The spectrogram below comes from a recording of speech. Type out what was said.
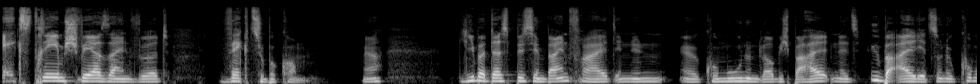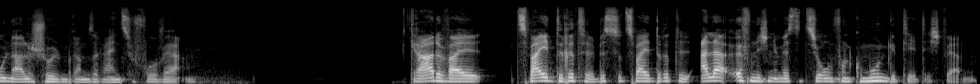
extrem schwer sein wird, wegzubekommen. Ja? Lieber das bisschen Beinfreiheit in den äh, Kommunen, glaube ich, behalten, als überall jetzt so eine kommunale Schuldenbremse reinzuvorwerken. Gerade weil zwei Drittel, bis zu zwei Drittel aller öffentlichen Investitionen von Kommunen getätigt werden.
